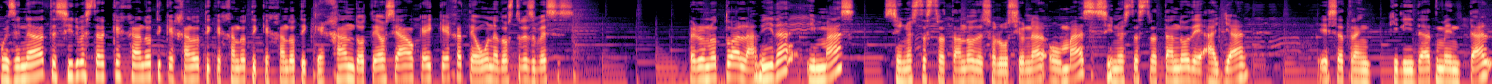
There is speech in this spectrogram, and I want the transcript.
pues de nada te sirve estar quejándote, quejándote, quejándote, quejándote, quejándote. O sea, ok, quéjate una, dos, tres veces. Pero no toda la vida y más si no estás tratando de solucionar o más si no estás tratando de hallar esa tranquilidad mental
